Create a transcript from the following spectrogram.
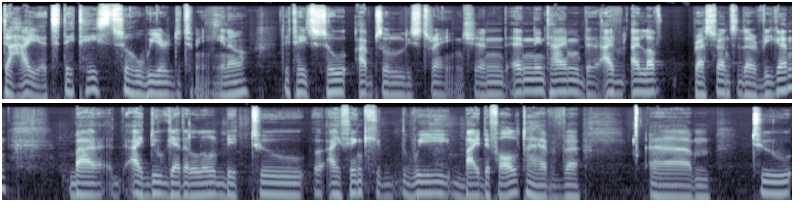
diets, they taste so weird to me, you know. They taste so absolutely strange, and anytime I I love restaurants that are vegan, but I do get a little bit too. uh, I think we by default have uh, um, too.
